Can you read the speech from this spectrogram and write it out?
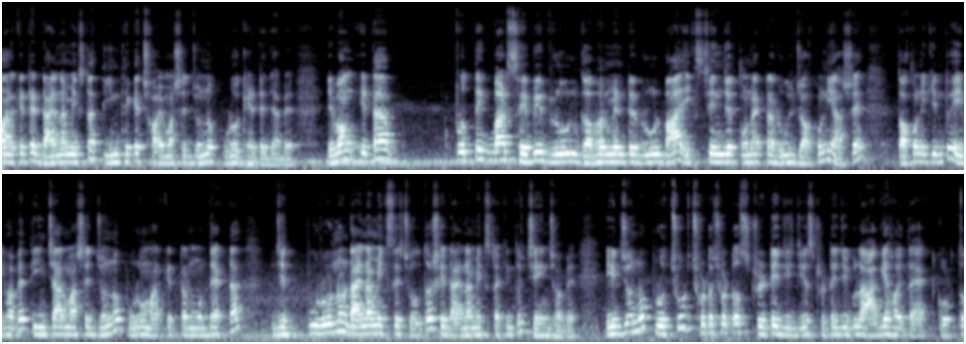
মার্কেটের ডাইনামিক্সটা তিন থেকে ছয় মাসের জন্য পুরো ঘেটে যাবে। এবং এটা প্রত্যেকবার সেবির রুল গভর্নমেন্টের রুল বা এক্সচেঞ্জের কোনো একটা রুল যখনই আসে তখনই কিন্তু এইভাবে তিন চার মাসের জন্য পুরো মার্কেটটার মধ্যে একটা যে পুরনো ডাইনামিক্সে চলতো, সেই ডাইনামিক্সটা কিন্তু চেঞ্জ হবে। এর জন্য প্রচুর ছোট ছোট স্ট্র্যাটেজি যে স্ট্র্যাটেজিগুলো আগে হয়তো অ্যাক্ট করতো,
